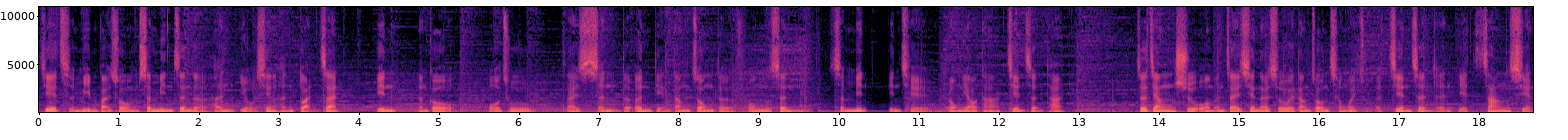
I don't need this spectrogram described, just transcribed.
借此明白说，我们生命真的很有限、很短暂，并能够活出在神的恩典当中的丰盛生命，并且荣耀他、见证他。这将使我们在现代社会当中成为主的见证人，也彰显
